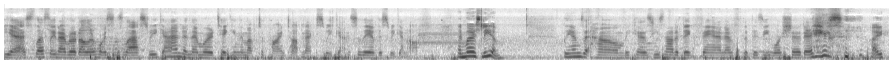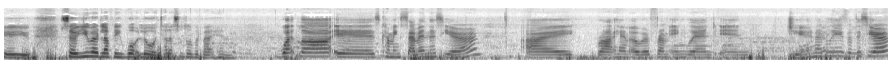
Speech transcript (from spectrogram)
Yes, Leslie and I rode all our horses last weekend, and then we're taking them up to Pine Top next weekend, so they have this weekend off. And where's Liam? Liam's at home because he's not a big fan of the busy horse show days. I hear you. So, you rode lovely What Law? Tell us a little bit about him. What Law is coming seven this year. I brought him over from England in June, I believe, of this year.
